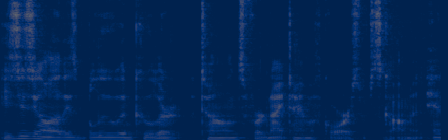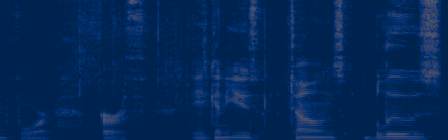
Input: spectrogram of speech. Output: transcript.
he's using all of these blue and cooler tones for nighttime, of course, which is common, and for Earth. He's going to use tones, blues,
